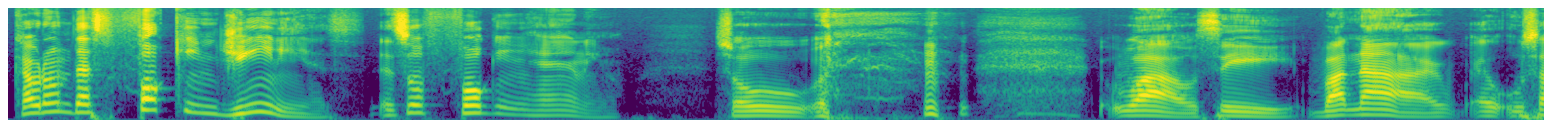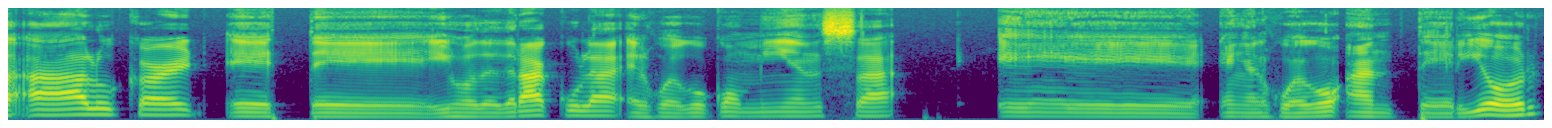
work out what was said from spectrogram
Cabrón, that's fucking genius. Eso es fucking genio. So, wow, sí. Va nada, eh, usa a Alucard, este, hijo de Drácula. El juego comienza eh, en el juego anterior.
